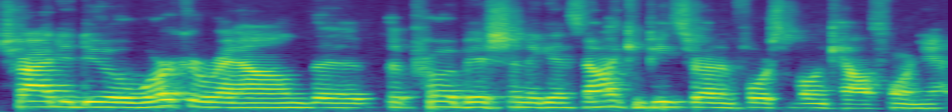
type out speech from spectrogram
tried to do a workaround the, the prohibition against non-competes are unenforceable in California.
